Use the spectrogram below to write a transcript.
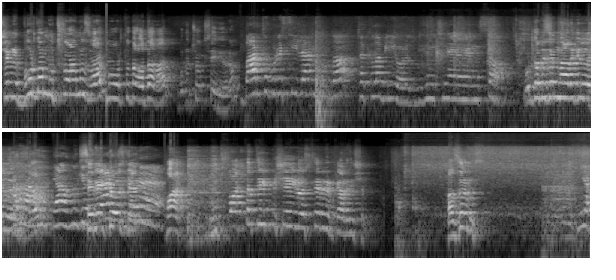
Şimdi burada mutfağımız var. Bu ortada ada var. Bunu çok seviyorum. Bar taburesiyle burada takılabiliyoruz. Bizim için en önemlisi o. Burada bizim nargilelerimiz var. Ya bu göster bize. Bak mutfakta tek bir şeyi gösteririm kardeşim. Hazır mısın? Ya.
